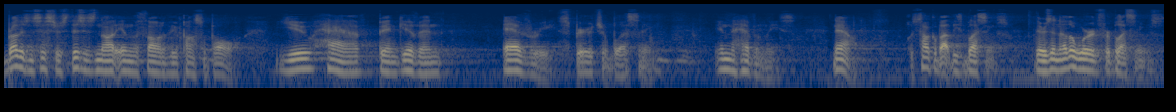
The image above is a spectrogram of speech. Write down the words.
Brothers and sisters, this is not in the thought of the Apostle Paul. You have been given every spiritual blessing in the heavenlies. Now, let's talk about these blessings. There's another word for blessings,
